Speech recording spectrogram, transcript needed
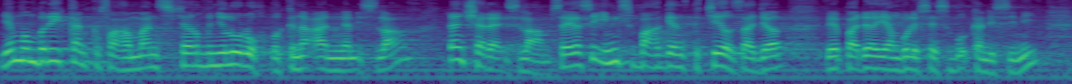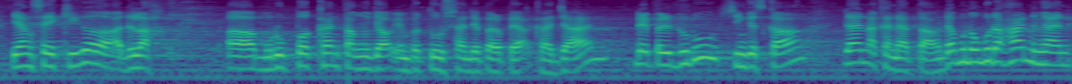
yang memberikan kefahaman secara menyeluruh berkenaan dengan Islam dan syariat Islam. Saya rasa ini sebahagian kecil saja daripada yang boleh saya sebutkan di sini. Yang saya kira adalah uh, merupakan tanggungjawab yang berterusan daripada pihak kerajaan daripada dulu sehingga sekarang dan akan datang. Dan mudah-mudahan dengan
